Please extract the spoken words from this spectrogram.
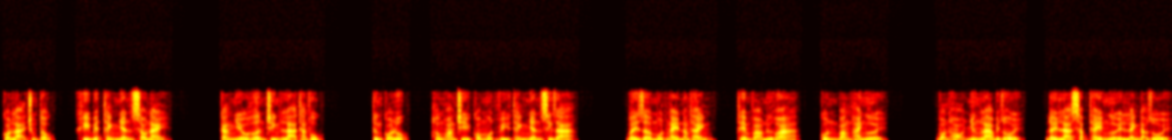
còn lại chủng tộc khi biết thánh nhân sau này càng nhiều hơn chính là thán phục từng có lúc hồng hoang chỉ có một vị thánh nhân sinh ra bây giờ một ngày năm thánh thêm vào nữ hoa côn bằng hai người bọn họ nhưng là biết rồi đây là sắp thay người lãnh đạo rồi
